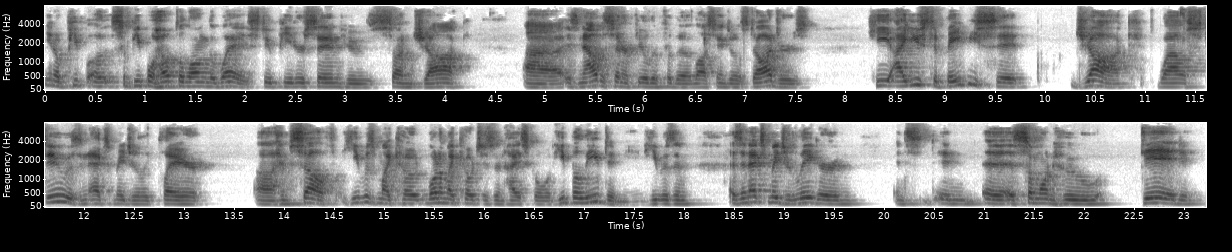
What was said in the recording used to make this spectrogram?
you know, people some people helped along the way. Stu Pederson, whose son Joc uh, is now the center fielder for the Los Angeles Dodgers. He I used to babysit Joc, while Stu is an ex major league player uh, himself, he was my coach, one of my coaches in high school, and he believed in me. And he was in as an ex major leaguer and, and, and uh, as someone who did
